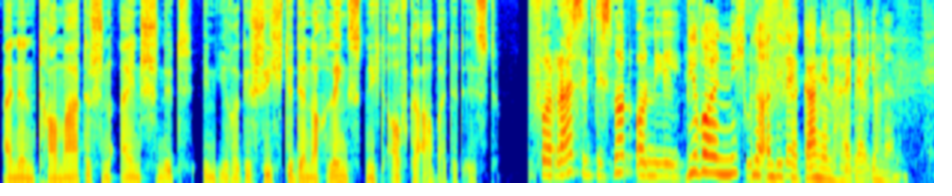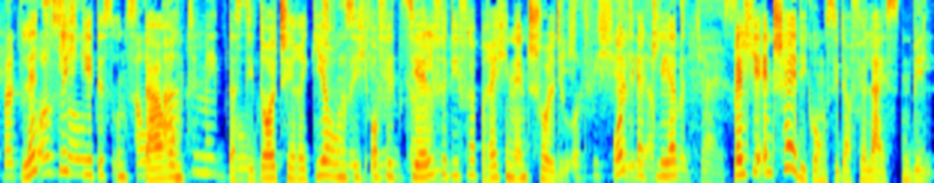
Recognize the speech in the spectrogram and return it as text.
einen traumatischen Einschnitt in ihrer Geschichte, der noch längst nicht aufgearbeitet ist. Wir wollen nicht nur an die Vergangenheit erinnern. Letztlich also geht es uns darum, dass die deutsche Regierung sich offiziell für die Verbrechen entschuldigt und erklärt, welche Entschädigung sie dafür leisten will.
